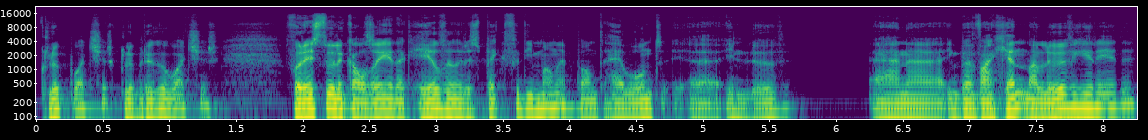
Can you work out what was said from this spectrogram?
clubwatcher, Club Brugge-watcher. Voor eerst wil ik al zeggen dat ik heel veel respect voor die man heb, want hij woont eh, in Leuven. En ik ben van Gent naar Leuven gereden.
